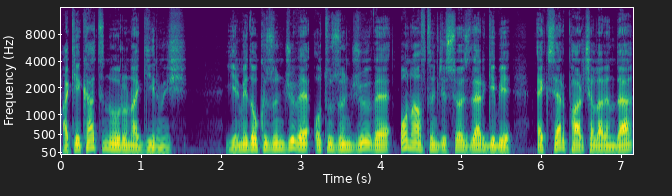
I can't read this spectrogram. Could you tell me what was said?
hakikat nuruna girmiş, 29. ve 30. ve 16. sözler gibi ekser parçalarında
